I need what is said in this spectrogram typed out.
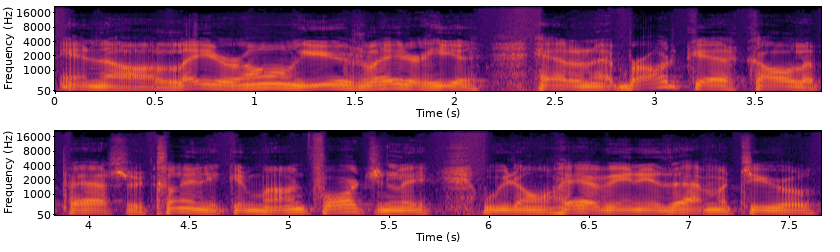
And uh, later on, years later, he had a broadcast called the Pastor Clinic, and unfortunately, we don't have any of that material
